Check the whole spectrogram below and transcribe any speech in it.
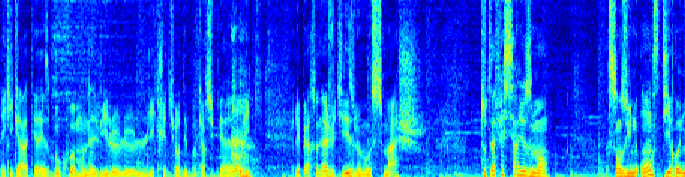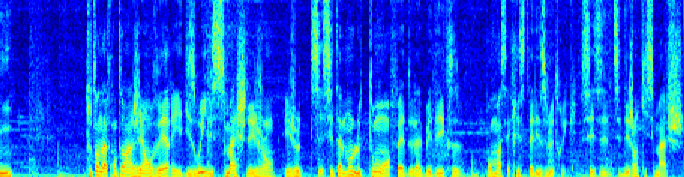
et qui caractérise beaucoup, à mon avis, l'écriture des bouquins super-héroïques. Les personnages utilisent le mot smash tout à fait sérieusement, sans une once d'ironie, tout en affrontant un géant vert et ils disent oui, il smash les gens. Et je, c'est, tellement le ton en fait de la BD que ça- pour moi ça cristallise le truc. C'est des gens qui smashent.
